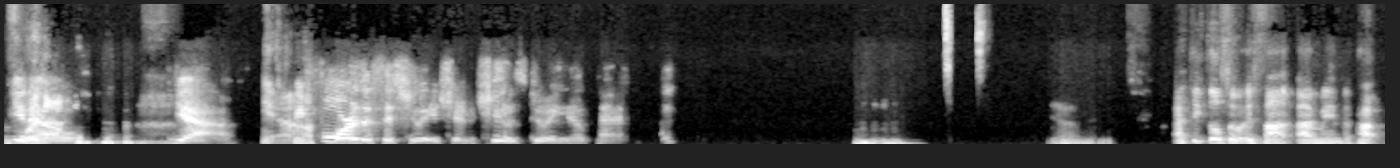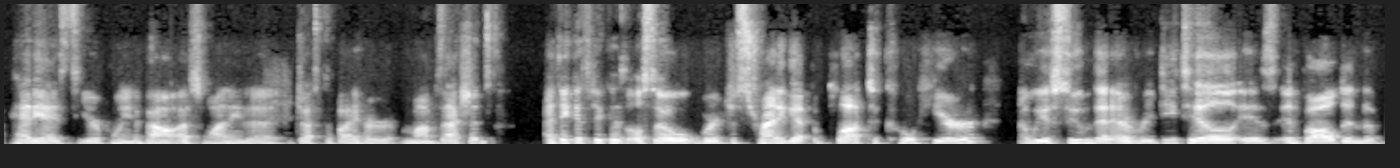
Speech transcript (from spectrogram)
you Before know that. yeah Yeah. before the situation she was doing okay yeah. Mm. I think also it's not. I mean, Pa- Patty, as to your point about us wanting to justify her mom's actions, I think it's because also we're just trying to get the plot to cohere, and we assume that every detail is involved in the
